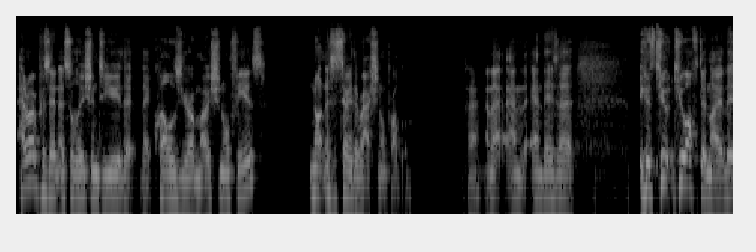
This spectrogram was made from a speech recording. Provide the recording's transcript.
How do I present a solution to you that, that quells your emotional fears, not necessarily the rational problem? Okay. And that, and, and there's a, because too too often like the,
